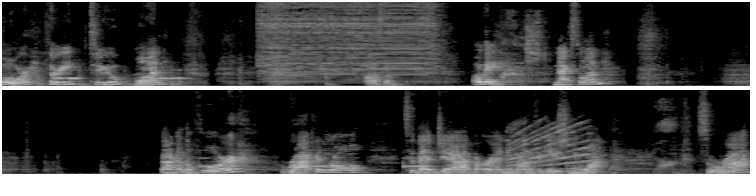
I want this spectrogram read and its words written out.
Four, three, two, one. Awesome. Okay, next one. Back on the floor. Rock and roll to that jab or any modification you want. So rock,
